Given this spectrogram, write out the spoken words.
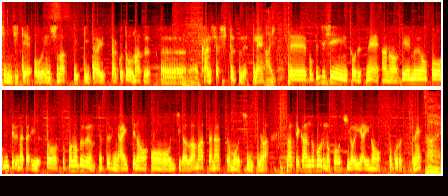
信じて応援しますって言っていただいたことをまず感謝しつつですね、はい、で僕自身、そうですねあのゲームをこう見てる中でいうとそこの部分要するに相手の位置が上回ったなって思うシーンっていうのは、まあ、セカンドボールのこう拾い合いのところですね。はい。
